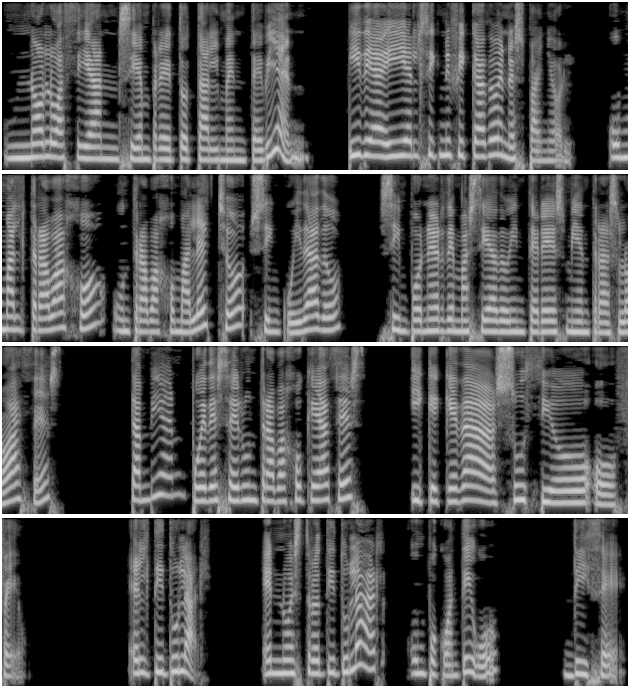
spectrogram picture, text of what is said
no lo hacían siempre totalmente bien, y de ahí el significado en español. Un mal trabajo, un trabajo mal hecho, sin cuidado, sin poner demasiado interés mientras lo haces. También puede ser un trabajo que haces y que queda sucio o feo. El titular. En nuestro titular, un poco antiguo, dice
